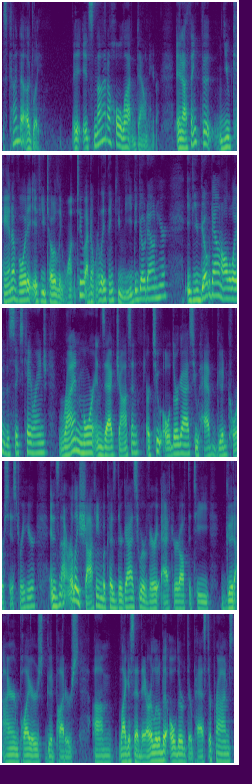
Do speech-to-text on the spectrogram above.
is kind of ugly. It's not a whole lot down here. And I think that you can avoid it if you totally want to. I don't really think you need to go down here. If you go down all the way to the 6K range, Ryan Moore and Zach Johnson are two older guys who have good course history here. And it's not really shocking because they're guys who are very accurate off the tee, good iron players, good putters. Um, like I said, they are a little bit older, they're past their primes,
